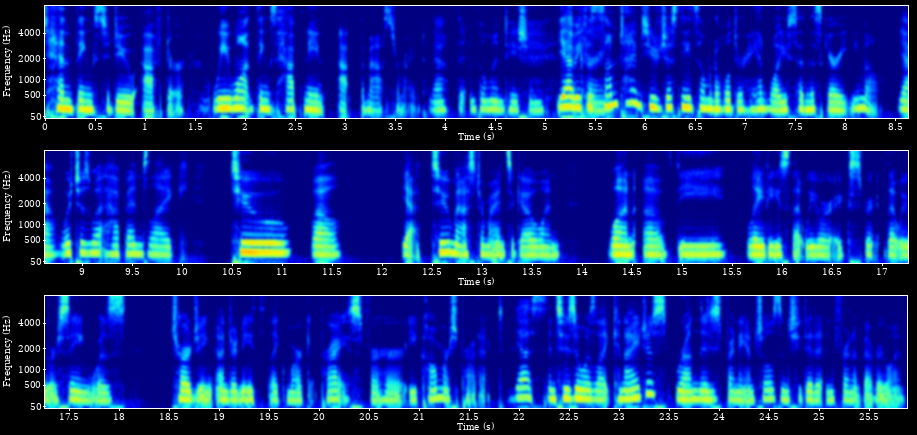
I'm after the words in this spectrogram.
10 things to do after. We want things happening at the mastermind. Yeah, the implementation. Yeah, because sometimes you just need someone to hold your hand while you send the scary email. Yeah, which is what happened like two, well, yeah, two masterminds ago when one of the ladies that we were exper- that we were seeing was charging underneath like market price for her e-commerce product. Yes. And Susan was like, "Can I just run these financials?" And she did it in front of everyone.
